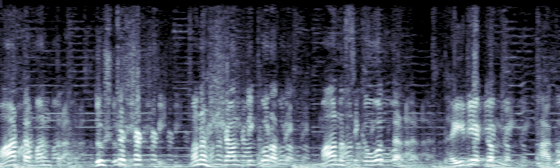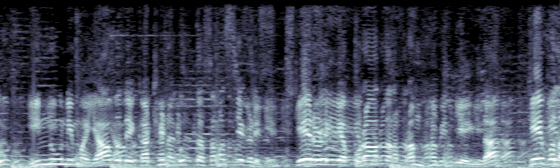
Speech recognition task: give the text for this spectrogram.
ಮಾಟ ಮಂತ್ರ, ದುಷ್ಟ ಶಕ್ತಿ, ಮನಃಶಾಂತಿ ಕೊರತೆ, ಮಾನಸಿಕ ಒತ್ತಡ, ಧೈರ್ಯ ಕಮ್ಮಿ ಹಾಗೂ ಇನ್ನೂ ನಿಮ್ಮ ಯಾವುದೇ ಕಠಿಣ ಗುಪ್ತ ಸಮಸ್ಯೆಗಳಿಗೆ ಕೇರಳೀಯ ಪುರಾತನ ಬ್ರಹ್ಮವಿದ್ಯೆಯಿಂದ ಕೇವಲ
